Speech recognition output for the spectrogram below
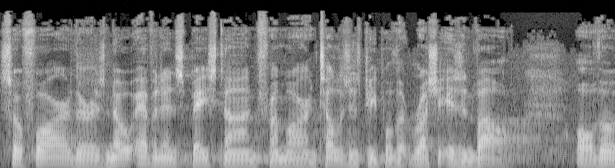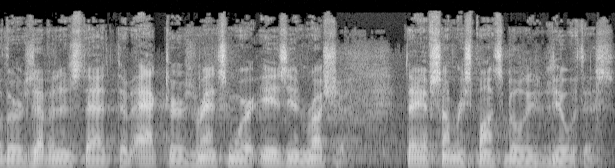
So far, there is no evidence based on from our intelligence people that Russia is involved, although there is evidence that the actors' ransomware is in Russia. They have some responsibility to deal with this.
